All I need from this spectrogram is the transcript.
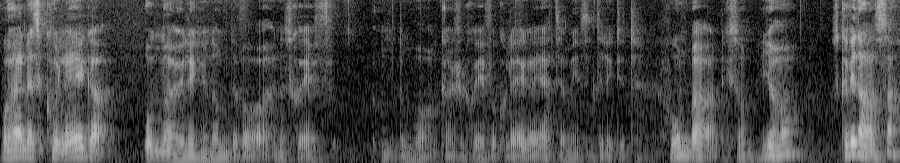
Och hennes kollega, och möjligen om det var hennes chef, om de var kanske chef och kollega i ett, jag minns inte riktigt. Hon bara liksom, ja, ska vi dansa?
